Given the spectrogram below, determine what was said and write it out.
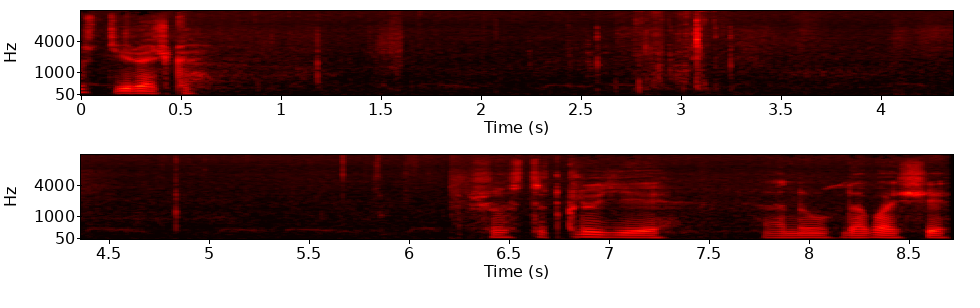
Густірочка. Щось тут клює. А ну, давай ще.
